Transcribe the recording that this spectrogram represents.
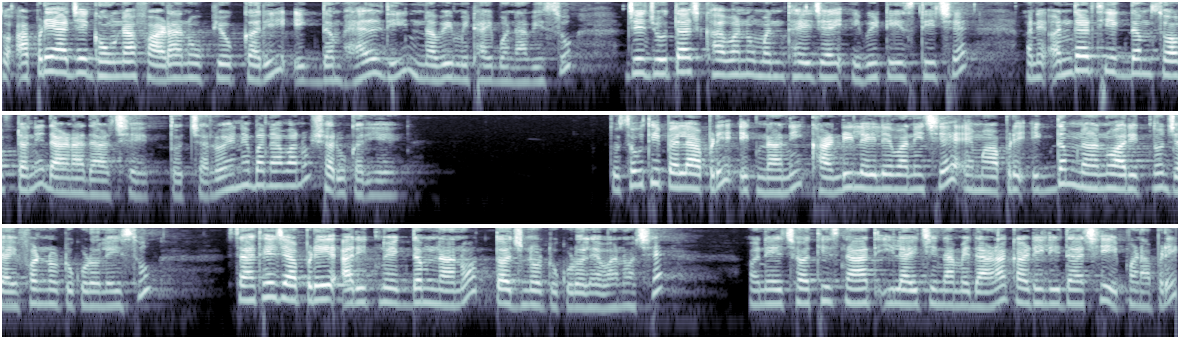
તો આપણે આજે ઘઉંના ફાળાનો ઉપયોગ કરી એકદમ હેલ્ધી નવી મીઠાઈ બનાવીશું, જે જોતાં જ ખાવાનું મન થઈ જાય એવી ટેસ્ટી છે અને અંદરથી એકદમ સોફ્ટ અને દાણાદાર છે. તો ચલો એને બનાવવાનું શરૂ કરીએ. તો સૌથી પહેલાં આપણે એક નાની ખાંડી લઈ લેવાની છે, એમાં આપણે એકદમ નાનો આ રીતનો જાયફળનો ટુકડો લઈશું. સાથે જ આપણે આ રીતનો એકદમ નાનો તજનો ટુકડો લેવાનો છે અને છથી સાત ઇલાયચીના મેં દાણા કાઢી લીધા છે એ પણ આપણે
